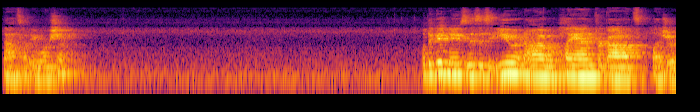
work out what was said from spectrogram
That's what you worship. Well, the good news is, is that you and I were planned for God's pleasure.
